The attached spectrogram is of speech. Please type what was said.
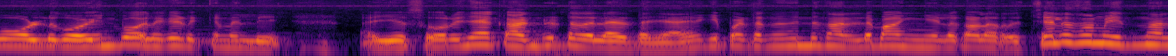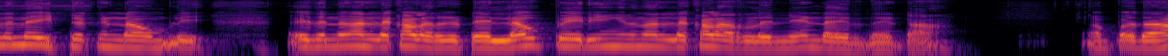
ഗോൾഡ് കോയിൻ പോലെ കിടക്കണില്ലേ? അയ്യോ സോറി ഞാൻ കണ്ടിട്ടതല്ല കേട്ടോ. ഞാൻ എനിക്ക് പെട്ടെന്ന് ഇതിന്റെ നല്ല ഭംഗിയുള്ള കളർ ചില സമയത്ത് നല്ല ലൈറ്റൊക്കെ ഉണ്ടാവുമ്പോഴേ ഇതിന്റെ നല്ല കളർ കിട്ടും. എല്ലാ ഉപ്പേരിയും ഇങ്ങനെ നല്ല കളറിൽ തന്നെ ഉണ്ടായിരുന്നു കേട്ടോ. അപ്പോൾ അതാ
